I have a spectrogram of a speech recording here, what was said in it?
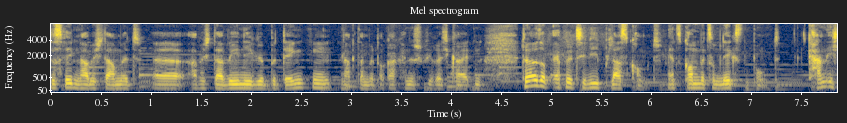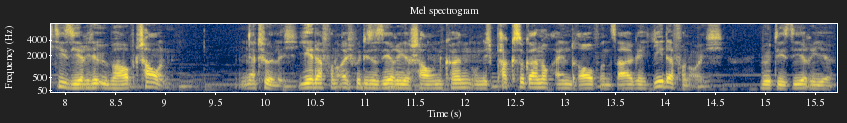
Deswegen habe ich, damit, äh, hab ich da wenige Bedenken, habe damit auch gar keine Schwierigkeiten, da es auf Apple TV Plus kommt. Jetzt kommen wir zum nächsten Punkt. Kann ich die Serie überhaupt schauen? Natürlich, jeder von euch wird diese Serie schauen können und ich packe sogar noch einen drauf und sage, jeder von euch wird die Serie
